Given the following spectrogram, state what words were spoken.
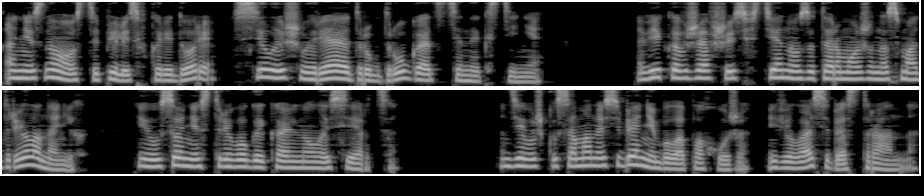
Они снова сцепились в коридоре, силой швыряя друг друга от стены к стене. Вика, вжавшись в стену, заторможенно смотрела на них, и у Сони с тревогой кольнуло сердце. Девушка сама на себя не была похожа и вела себя странно.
